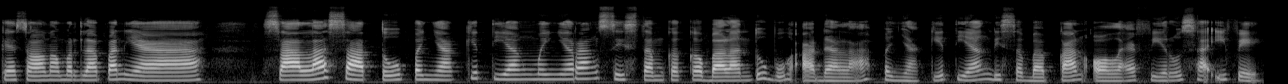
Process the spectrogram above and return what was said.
Oke, soal nomor 8 ya. Salah satu penyakit yang menyerang sistem kekebalan tubuh adalah penyakit yang disebabkan oleh virus HIV.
